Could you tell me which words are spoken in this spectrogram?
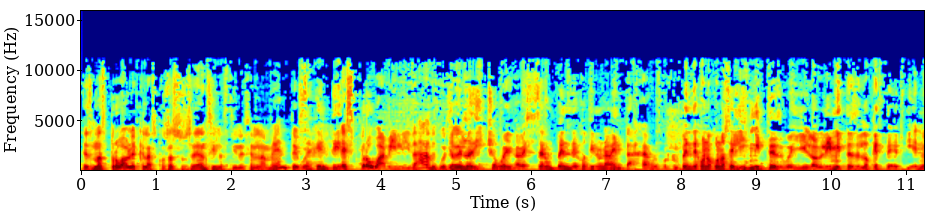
Es más probable que las cosas sucedan si las tienes en la mente, güey. Esa gente... Es probabilidad, güey. Yo te lo he dicho, güey. A veces ser un pendejo tiene una ventaja, güey. Porque un pendejo no conoce límites, güey. Y los límites es lo que te detiene.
